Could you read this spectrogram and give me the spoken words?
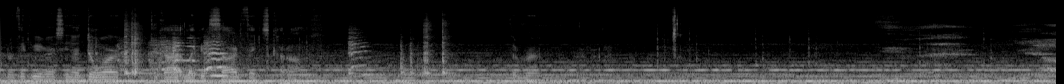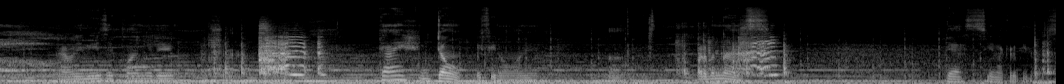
I don't think we've ever seen a door that got like its side things cut off. The room, music playing with you? Okay, don't if you don't want to. Um, but would have been nice. Yes, you're not gonna be nice.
